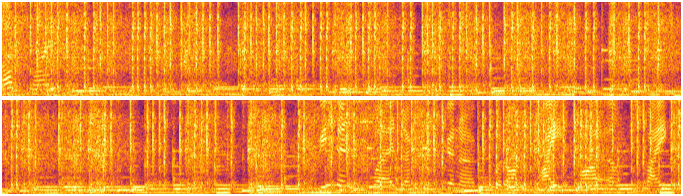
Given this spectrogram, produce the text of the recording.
That's nice. Recent wedge, I'm just gonna put on white hot um spikes.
